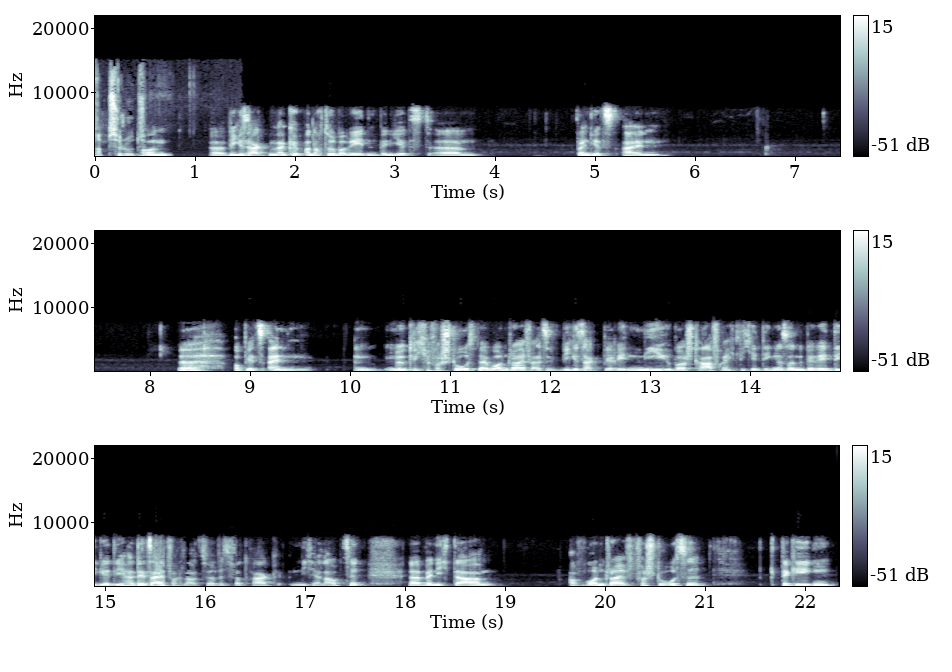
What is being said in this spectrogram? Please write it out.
Absolut. Und äh, wie gesagt, dann könnte man noch drüber reden, wenn jetzt, ähm, wenn jetzt ein äh, ob jetzt ein, ein möglicher Verstoß bei OneDrive, also wie gesagt, wir reden nie über strafrechtliche Dinge, sondern wir reden Dinge, die halt jetzt einfach laut Servicevertrag nicht erlaubt sind. Äh, wenn ich da auf OneDrive verstoße dagegen,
